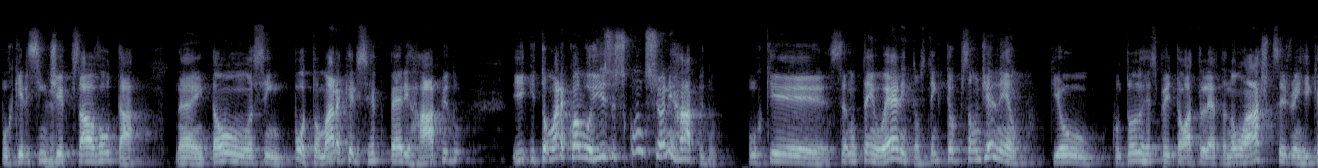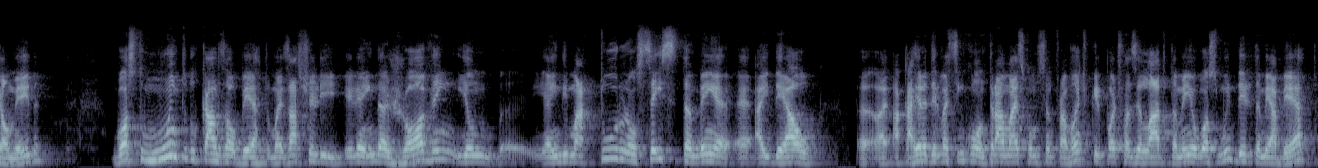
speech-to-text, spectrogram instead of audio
porque ele sentia é. que precisava voltar. Né? Então, assim, pô, tomara que ele se recupere rápido e, e tomara que o Aloysio se condicione rápido, porque você não tem o Wellington, você tem que ter opção de elenco, que eu, com todo respeito ao atleta, não acho que seja o Henrique Almeida. Gosto muito do Carlos Alberto, mas acho ele, ele ainda jovem e, eu, e ainda imaturo. Não sei se também é, é a ideal a, a, carreira dele vai se encontrar mais como centroavante, porque ele pode fazer lado também. Eu gosto muito dele também aberto.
